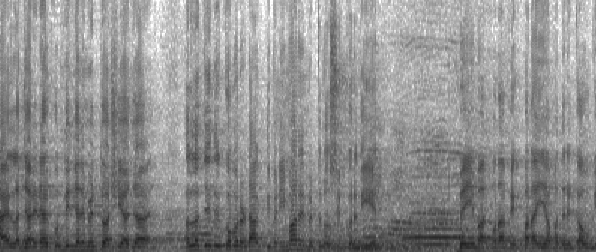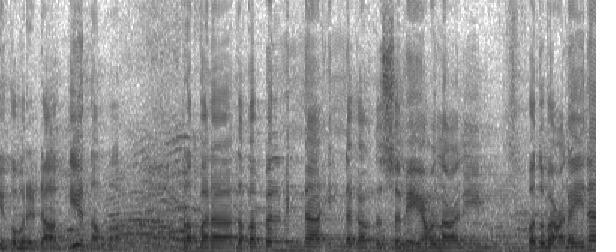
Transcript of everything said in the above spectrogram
আয় আল্লাহ জানি না কোন দিন জানি মৃত্যু আসিয়া যায় আল্লাহ যেদিন কবরে ডাক দিবেন ইমানের মৃত্যু নসিব করে দিয়েন বেঈমান মুনাফিক বানাইয়া আমাদের কাউকে কবরের ডাক দিয়েন না আল্লাহ ربنا تقبل منا إنك أنت السميع العليم وتب علينا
